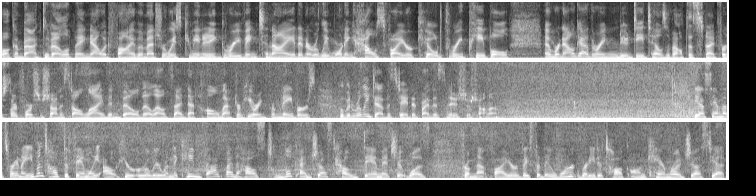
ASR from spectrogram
Welcome back. Developing now at 5, a Metro East community grieving tonight. An early morning house fire killed three people. And we're now gathering new details about this tonight. First Alert 4 Shoshana Stahl live in Belleville outside that home after hearing from neighbors who've been really devastated by this news, Shoshana. Yeah, Sam, that's right. And I even talked to family out here earlier when they came back by the house to look at just how damaged it was from that fire. They said they weren't ready to talk on camera just yet.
